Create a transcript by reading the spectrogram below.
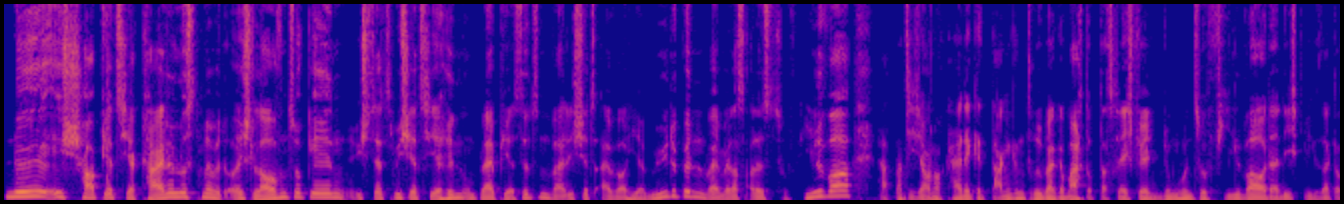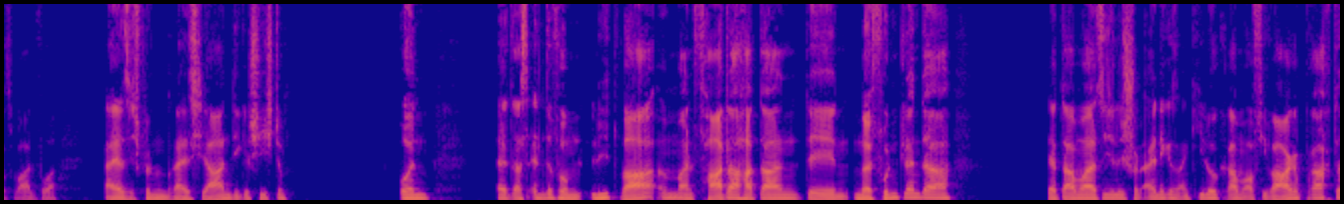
nö, ich habe jetzt hier keine Lust mehr mit euch laufen zu gehen. Ich setze mich jetzt hier hin und bleib hier sitzen, weil ich jetzt einfach hier müde bin, weil mir das alles zu viel war. Da hat man sich auch noch keine Gedanken drüber gemacht, ob das vielleicht für einen jungen Hund zu viel war oder nicht. Wie gesagt, das waren vor 30, 35 Jahren die Geschichte. Und äh, das Ende vom Lied war, mein Vater hat dann den Neufundländer, der damals sicherlich schon einiges an Kilogramm auf die Waage brachte,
